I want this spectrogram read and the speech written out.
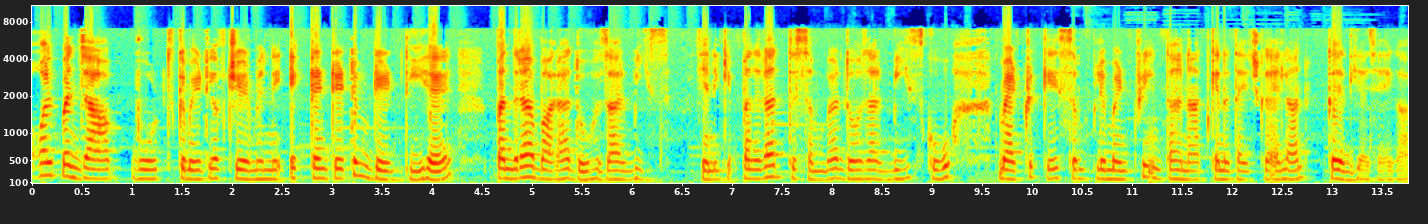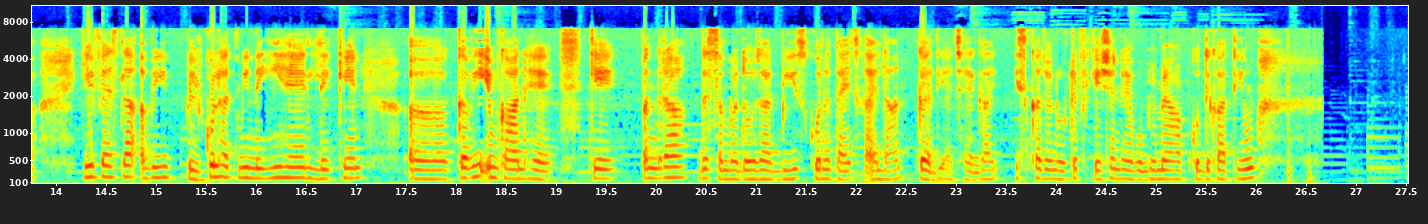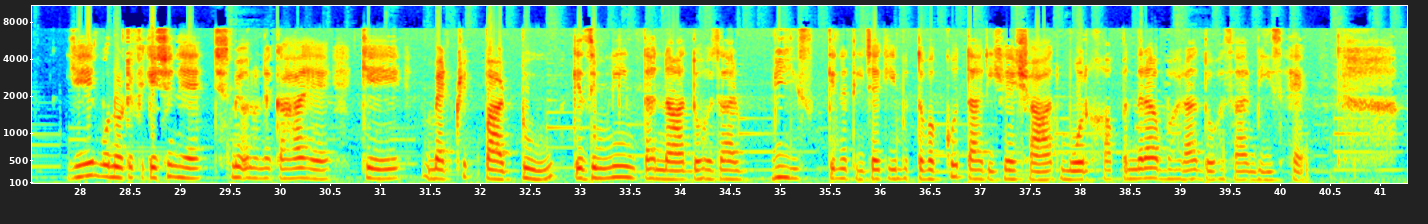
All Punjab board committee of chairman ने एक टेंटेटिव डेट दी है 15 बारह 2020 यानी कि 15 दिसंबर 2020 को मैट्रिक के सप्लीमेंट्री इम्तहान के नतज का ऐलान कर दिया जाएगा। ये फैसला अभी बिल्कुल हतमी नहीं है, लेकिन कभी इम्कान है कि 15 दिसंबर 2020 को नतज का ऐलान कर दिया जाएगा। इसका जो नोटिफिकेशन है वो भी मैं आपको दिखाती हूँ। ये वो नोटिफिकेशन है जिसमें उन्होंने कहा है कि मैट्रिक पार्ट टू के ज़मनी इम्तहान 2020 के नतीजे की मुतव तारीख शाद मोरखा 15 बारह 2020 है।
